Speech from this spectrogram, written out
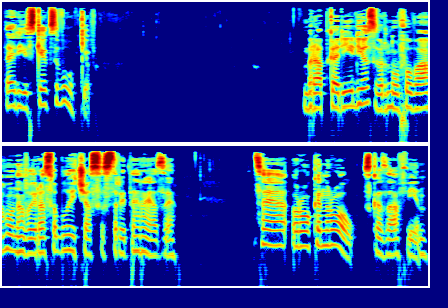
та різких звуків. Брат Карільо звернув увагу на вираз обличчя сестри Терези. Це рок-н-рол, сказав він.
